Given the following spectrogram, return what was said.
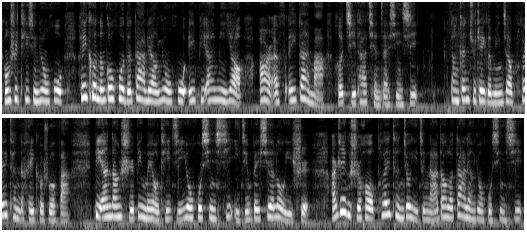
同时提醒用户，黑客能够获得大量用户 API 密钥、RFA 代码和其他潜在信息。但根据这个名叫 Platon 的黑客说法，币安当时并没有提及用户信息已经被泄露一事，而这个时候 Platon 就已经拿到了大量用户信息。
